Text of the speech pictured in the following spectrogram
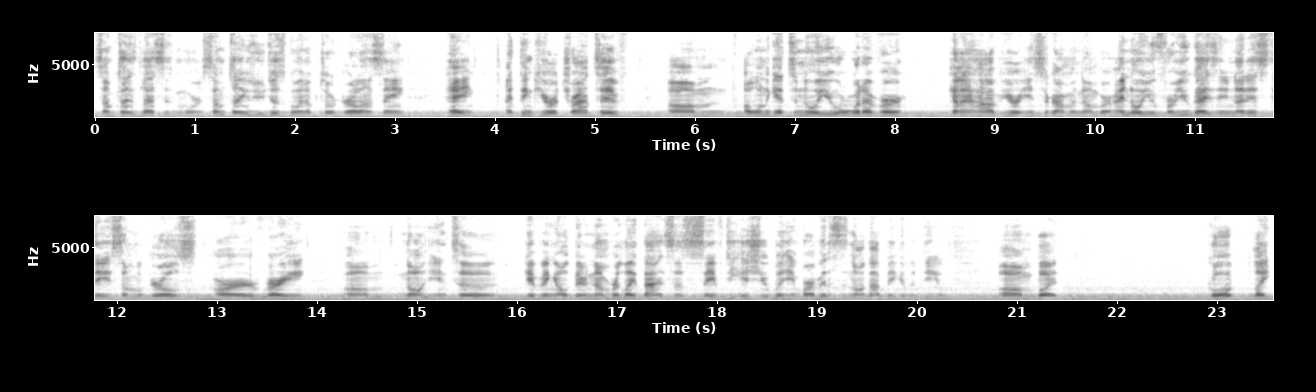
Sometimes less is more. Sometimes you just going up to a girl and saying, hey I think you're attractive. Um, I want to get to know you or whatever. Can I have your Instagram number? I know you for you guys in the United States, some girls are very um, not into giving out their number like that. It's a safety issue, but in Barbados, it's not that big of a deal. Um, but go up, like,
